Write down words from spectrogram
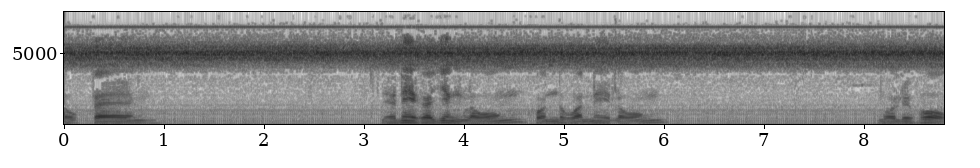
ตกแต่ง เดี๋ยวนี้ก็ยิ่งหลง คนทุกวันนี้หลง บริโภค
